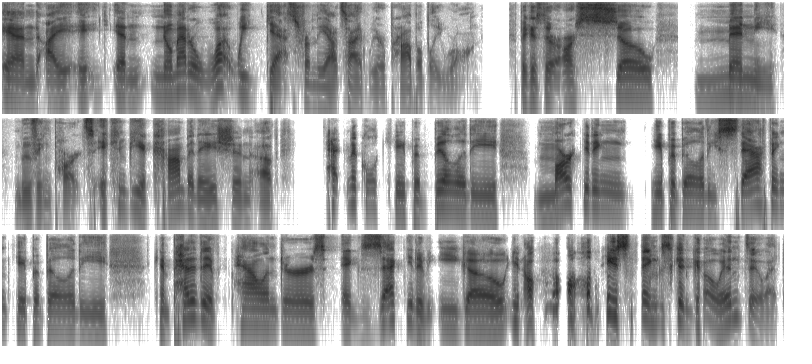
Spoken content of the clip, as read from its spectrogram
And I eh, and no matter what we guess from the outside, we are probably wrong because there are so many moving parts. It can be a combination of technical capability, marketing capability, staffing capability, competitive calendars, executive ego, you know, all these things can go into it.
